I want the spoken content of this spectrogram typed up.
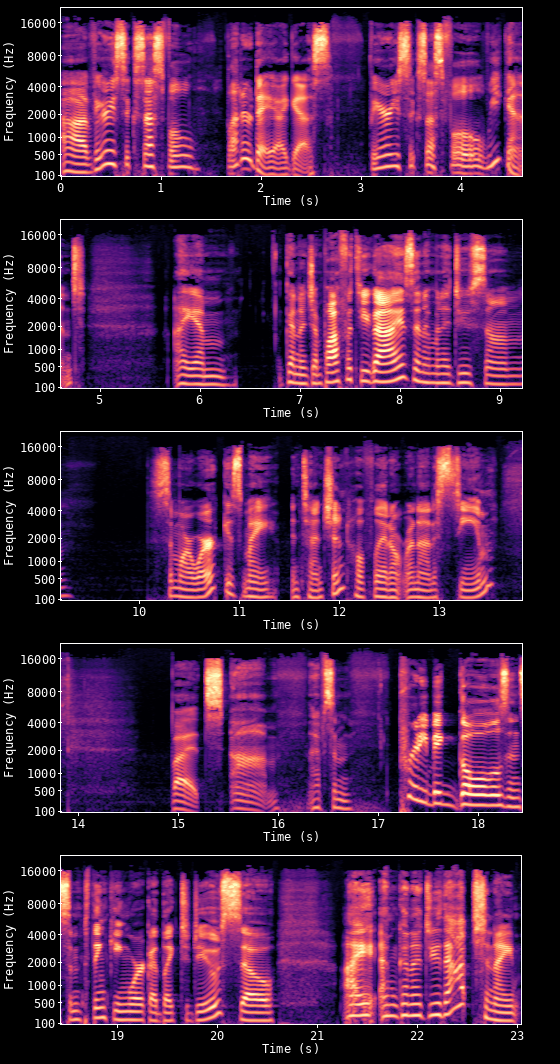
uh, very successful letter day, I guess. Very successful weekend. I am going to jump off with you guys and I'm going to do some some more work is my intention. Hopefully I don't run out of steam. But um I have some pretty big goals and some thinking work I'd like to do. So I am going to do that tonight.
